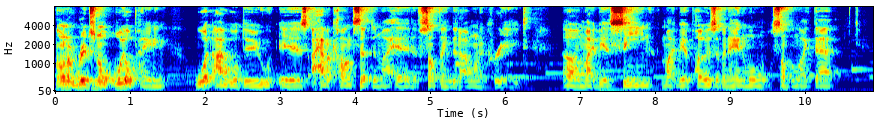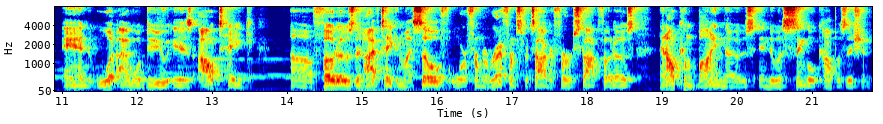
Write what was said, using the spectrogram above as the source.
On original oil painting, what I will do is I have a concept in my head of something that I want to create. Uh, might be a scene, might be a pose of an animal, something like that. And what I will do is I'll take uh, photos that I've taken myself or from a reference photographer or stock photos, and I'll combine those into a single composition.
